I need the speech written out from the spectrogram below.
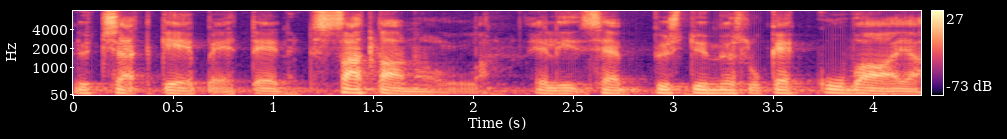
nyt chat GPTn satanolla. Eli se pystyy myös lukemaan kuvaa, ja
